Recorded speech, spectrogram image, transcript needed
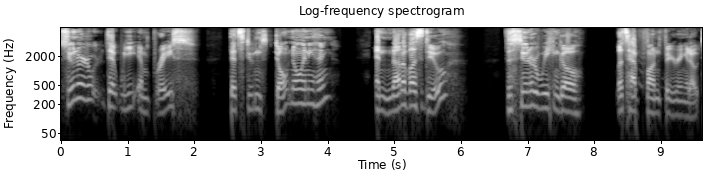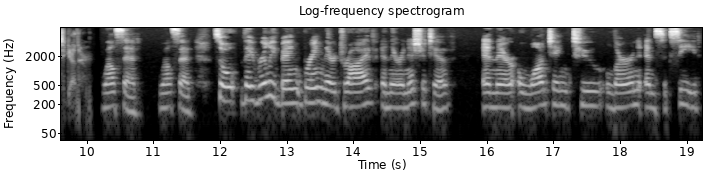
Sooner that we embrace that students don't know anything, and none of us do, the sooner we can go, let's have fun figuring it out together. Well said. Well said. So they really bring, bring their drive and their initiative and their wanting to learn and succeed.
